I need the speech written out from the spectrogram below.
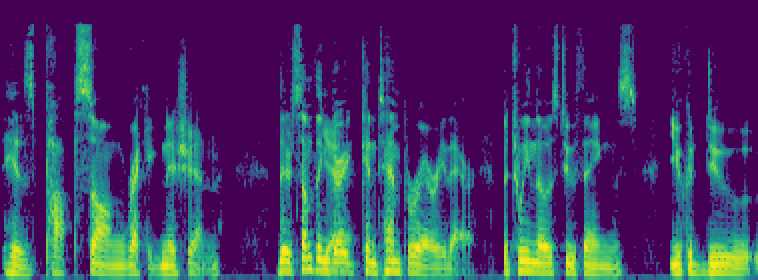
his pop song recognition. There's something Yeah. very contemporary there. Between those two things, you could do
